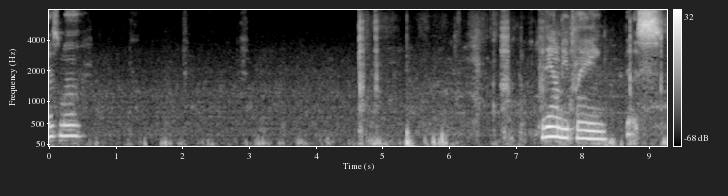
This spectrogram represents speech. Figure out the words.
Karisma. And then I'll be playing this.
